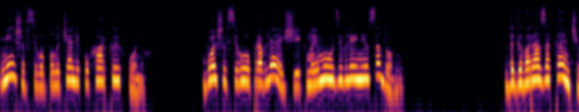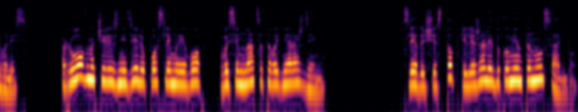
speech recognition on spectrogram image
Меньше всего получали кухарка и конюх. Больше всего управляющий и, к моему удивлению, садовник. Договора заканчивались ровно через неделю после моего 18-го дня рождения. В следующей стопке лежали документы на усадьбу,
